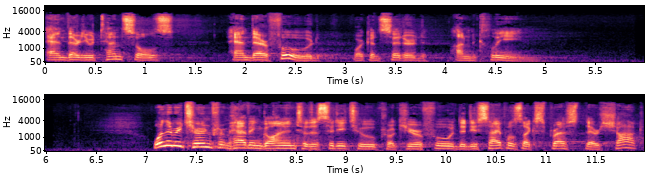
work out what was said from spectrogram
and their utensils and their food were considered unclean. When they returned from having gone into the city to procure food, the disciples expressed their shock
